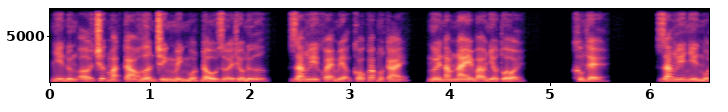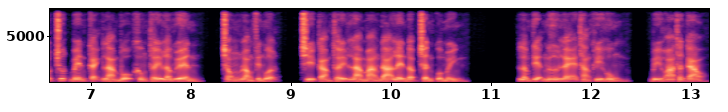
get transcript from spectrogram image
Nhìn đứng ở trước mặt cao hơn chính mình một đầu rơi thiếu nữ, giang ly khỏe miệng co quắp một cái, ngươi năm nay bao nhiêu tuổi? Không thể. Giang ly nhìn một chút bên cạnh làm bộ không thấy lâm nguyên trong lòng phiên muộn, chỉ cảm thấy là mang đá lên đập chân của mình. Lâm tiện ngư lẽ thẳng khí hùng bị hoa thân cao,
